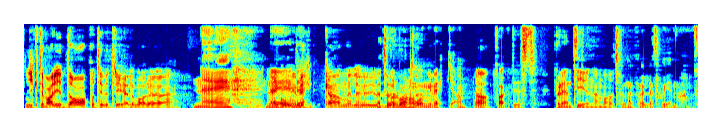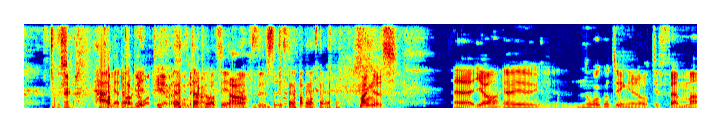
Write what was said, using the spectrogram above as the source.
Gick det varje dag på TV3 eller var det Nej, en gång nej i det, veckan? Eller hur jag tror det var någon gång i veckan Ja. faktiskt. På den tiden när man var tvungen att följa ett schema. Just det. Härliga Tab- dagar. Tablå-tv som det Tablå-tv, ja. precis. Fantastiskt. Magnus, ja, jag är något yngre då, 85 eh,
